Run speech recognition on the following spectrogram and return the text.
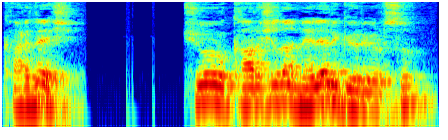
Kardeş, şu karşıda neler görüyorsun?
